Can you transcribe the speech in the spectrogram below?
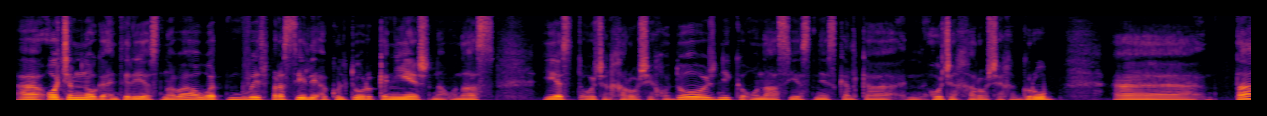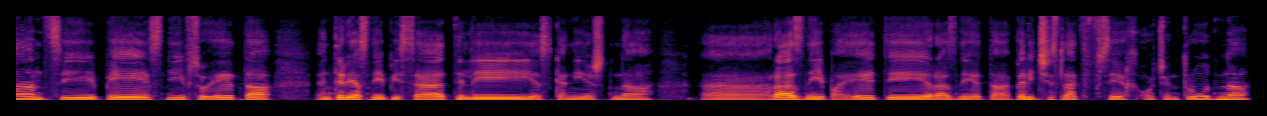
Э, очень много интересного. Вот вы спросили о культуре, конечно, у нас есть очень хороший художник, у нас есть несколько очень хороших групп, э, танцы, песни, все это. Интересные писатели, есть, конечно, э, разные поэты, разные это. Перечислять всех очень трудно.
